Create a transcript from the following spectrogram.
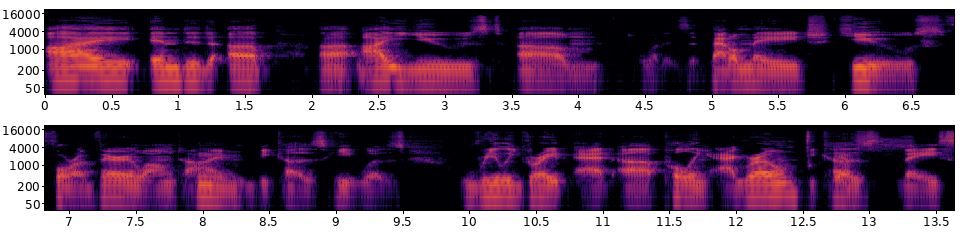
I ended up uh, I used um what is it, Battle Mage Hughes for a very long time mm. because he was really great at uh, pulling aggro because yes.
